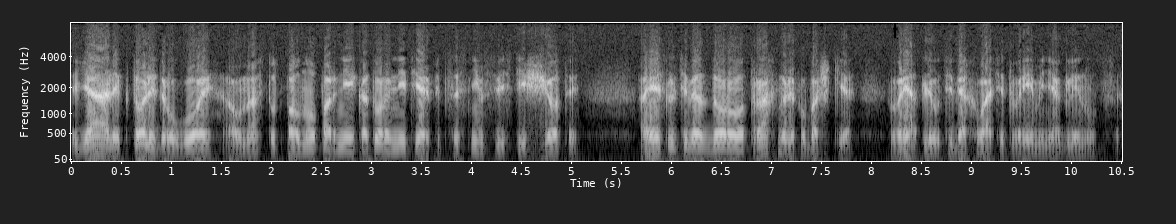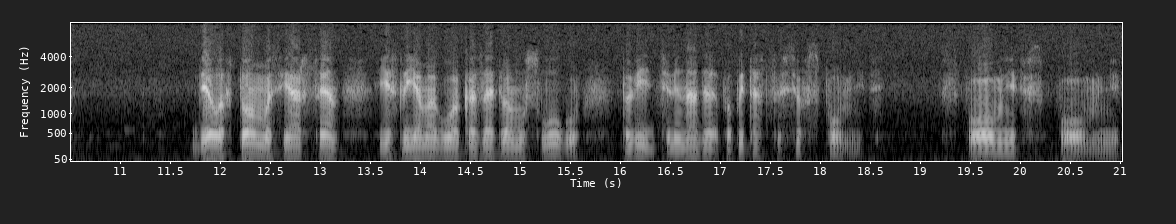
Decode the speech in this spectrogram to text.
Я ли кто ли другой, а у нас тут полно парней, которым не терпится с ним свести счеты. А если тебя здорово трахнули по башке, вряд ли у тебя хватит времени оглянуться. Дело в том, мосье Арсен, если я могу оказать вам услугу, то, видите ли, надо попытаться все вспомнить. Вспомнить, вспомнить.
